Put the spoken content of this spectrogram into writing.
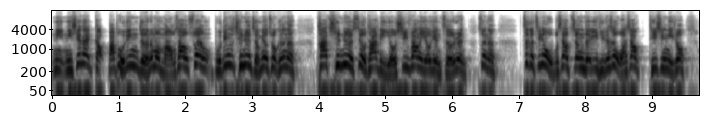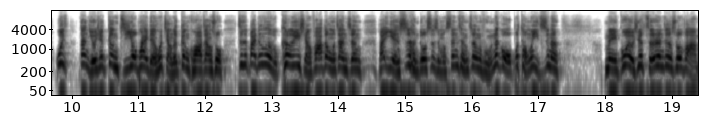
你你现在搞把普丁惹那么毛糙，虽然普丁是侵略者没有错，可是呢，他侵略是有他理由，西方也有点责任。所以呢，这个今天我不是要争的议题，但是我还是要提醒你说，为但有一些更极右派的人会讲得更夸张，说这是拜登政府刻意想发动的战争，来掩饰很多是什么深层政府，那个我不同意。只是呢，美国有些责任这个说法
